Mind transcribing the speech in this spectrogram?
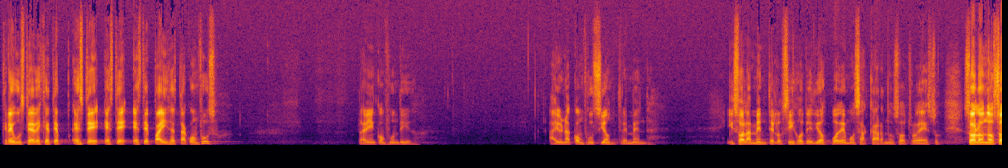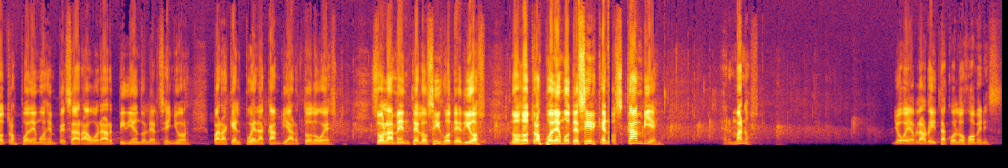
¿Creen ustedes que este, este, este, este país está confuso? Está bien confundido. Hay una confusión tremenda. Y solamente los hijos de Dios podemos sacar nosotros de eso. Solo nosotros podemos empezar a orar pidiéndole al Señor para que Él pueda cambiar todo esto. Solamente los hijos de Dios. Nosotros podemos decir que nos cambie. Hermanos, yo voy a hablar ahorita con los jóvenes.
